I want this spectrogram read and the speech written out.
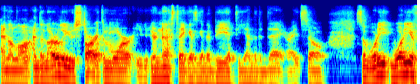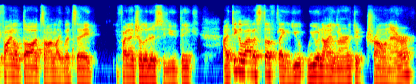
and the long and the earlier you start the more your nest egg is going to be at the end of the day right so so what are you what are your final thoughts on like let's say financial literacy you think i think a lot of stuff like you you and i learned through trial and error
